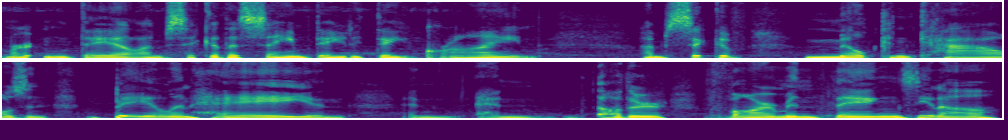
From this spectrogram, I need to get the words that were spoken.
Mertondale. I'm sick of the same day to day grind. I'm sick of milking cows and baling hay and and and other farming things. You know,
